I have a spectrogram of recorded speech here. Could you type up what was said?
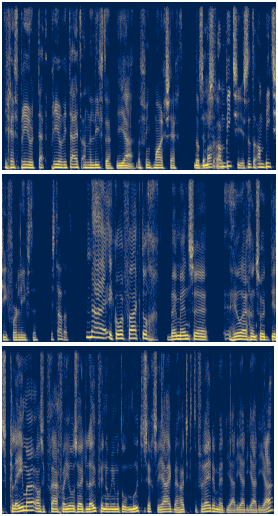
Je geeft prioriteit, prioriteit aan de liefde. Ja, Dat vind ik mooi gezegd. dat is, mag ambitie? Is het de ambitie voor liefde? Is dat het? Nou, ik hoor vaak toch bij mensen heel erg een soort disclaimer. Als ik vraag van, joh, zou je het leuk vinden om iemand te ontmoeten? Zeggen ze, ja, ik ben hartstikke tevreden met ja, ja, ja, ja.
